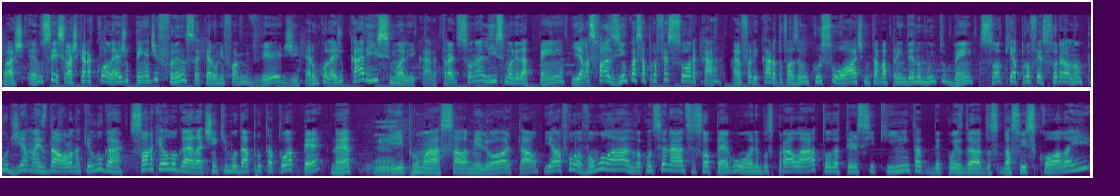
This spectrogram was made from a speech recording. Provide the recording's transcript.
Eu, acho, eu não sei se eu acho que era Colégio Penha de França, que era um uniforme verde. Era um colégio caríssimo ali, cara. Tradicionalíssimo ali da Penha. E elas faziam com essa professora, cara. Aí eu falei, cara, eu tô fazendo um curso ótimo, tava aprendendo muito bem. Só que a professora ela não podia mais dar aula naquele lugar. Só naquele lugar. Ela tinha que mudar pro Tatuapé, né? Hum. Ir pra uma sala melhor tal. E ela falou: vamos lá, não vai acontecer nada. Você só pega o ônibus pra lá toda terça e quinta, depois da, do, da sua escola e,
